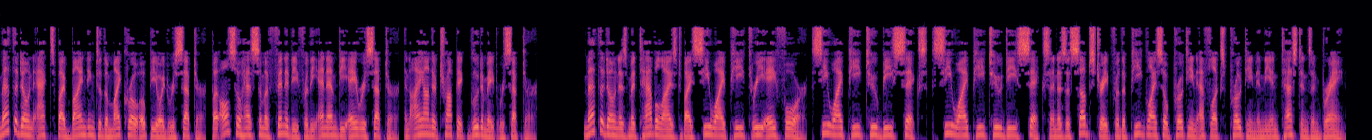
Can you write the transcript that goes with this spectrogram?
Methadone acts by binding to the micro-opioid receptor, but also has some affinity for the NMDA receptor, an ionotropic glutamate receptor. Methadone is metabolized by CYP3A4, CYP2B6, CYP2D6 and is a substrate for the P-glycoprotein efflux protein in the intestines and brain.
